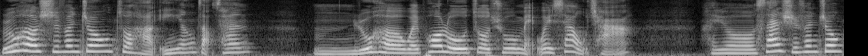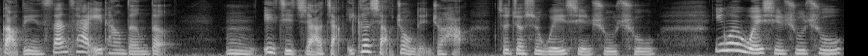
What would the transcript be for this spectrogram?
如何十分钟做好营养早餐？嗯，如何微波炉做出美味下午茶？还有三十分钟搞定三菜一汤等等。嗯，一集只要讲一个小重点就好，这就是微型输出。因为微型输出，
